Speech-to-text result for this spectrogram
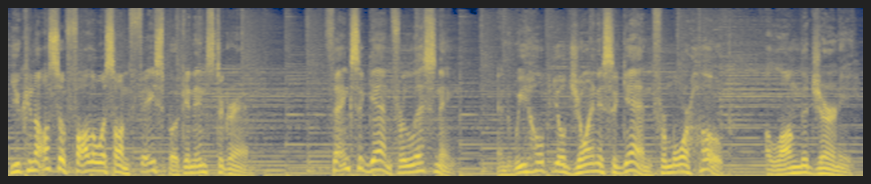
You can also follow us on Facebook and Instagram. Thanks again for listening, and we hope you'll join us again for more hope along the journey.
